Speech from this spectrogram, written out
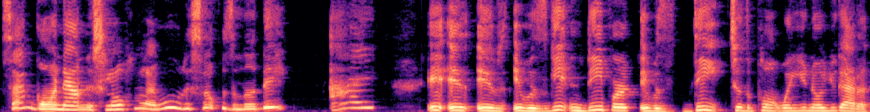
So I'm going down this slope. I'm like, ooh, this slope is a little deep. I it, it, it, it was getting deeper. It was deep to the point where you know you gotta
